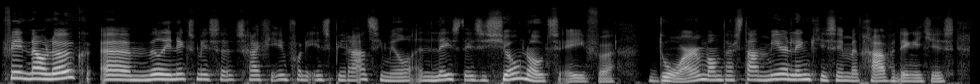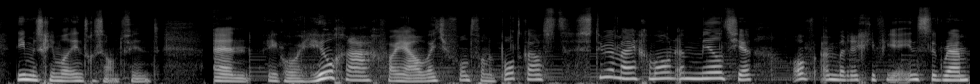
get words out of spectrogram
Vind je het nou leuk? Ehm, wil je niks missen? Schrijf je in voor de inspiratiemail en lees deze show notes even door. Want daar staan meer linkjes in met gave dingetjes die je misschien wel interessant vindt. En ik hoor heel graag van jou wat je vond van de podcast. Stuur mij gewoon een mailtje of een berichtje via Instagram.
